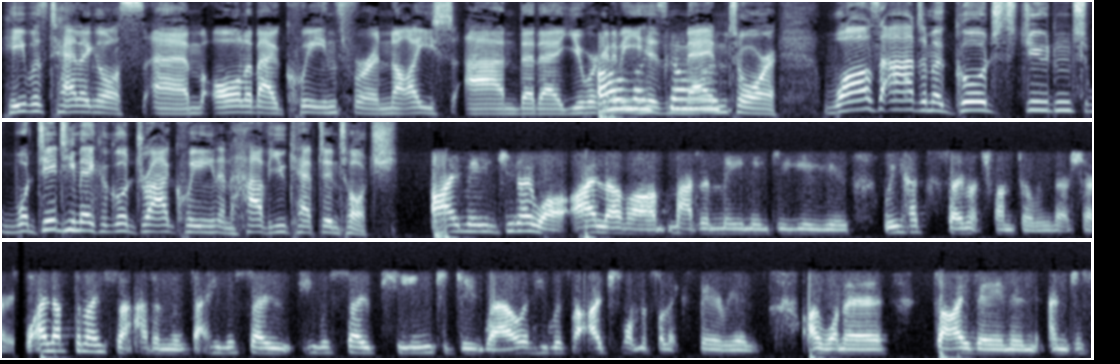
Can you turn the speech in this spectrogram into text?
He was telling us um, all about Queens for a night and that uh, you were going to Oh be his God. mentor. Was Adam a good student? What, did he make a good drag queen? And have you kept in touch? I mean, do you know what? I love our Madam Mimi Do You You. We had so much fun filming that show. What I loved the most about Adam was that he was so he was so keen to do well, and he was like, I just want the full experience. I want to dive in and and just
